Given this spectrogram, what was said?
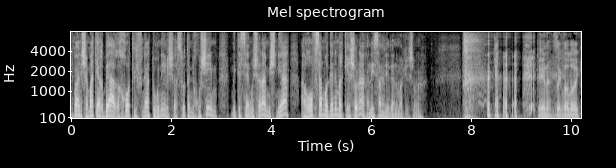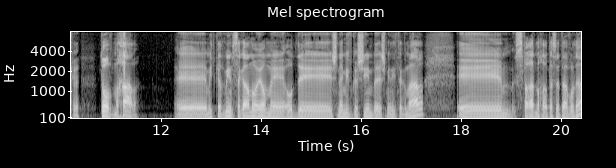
תשמע, אני שמעתי הרבה הערכות לפני הטורניר שעשו את הניחושים, מי תסיים ראשונה, מי שנייה, הרוב שמו דנמרק ראשונה. אני שמתי את דנמרק ראשונה. הנה, זה כבר לא יקרה. טוב, מחר. אה, מתקדמים, סגרנו היום אה, עוד אה, שני מפגשים בשמינית הגמר. אה, ספרד מחר תעשה את העבודה?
